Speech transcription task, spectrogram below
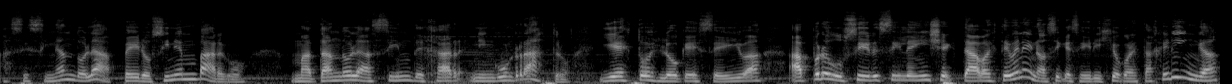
asesinándola, pero sin embargo matándola sin dejar ningún rastro. Y esto es lo que se iba a producir si le inyectaba este veneno. Así que se dirigió con esta jeringa,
